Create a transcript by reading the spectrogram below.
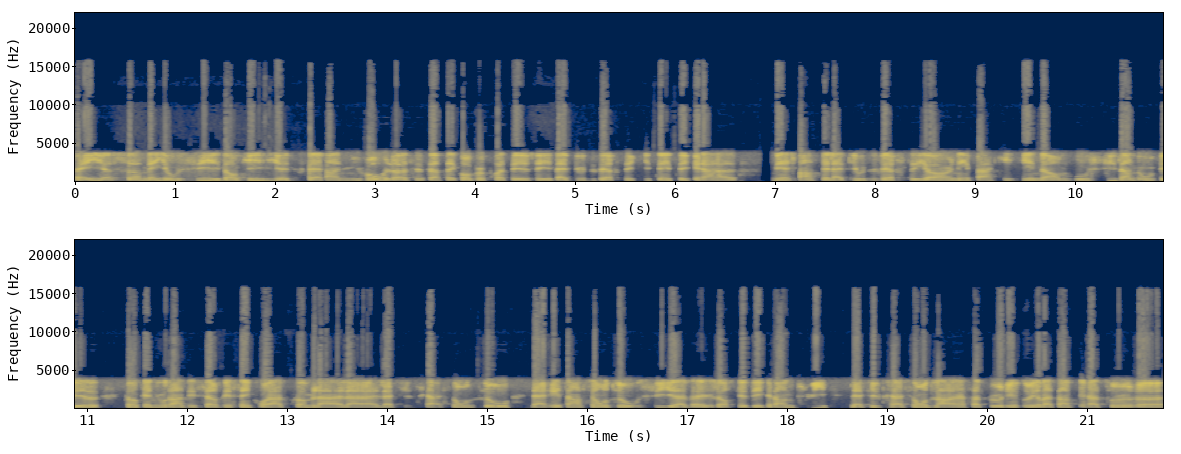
Ben, il y a ça, mais il y a aussi, donc, il y a différents niveaux, là. C'est certain qu'on veut protéger la biodiversité qui est intégrale, mais je pense que la biodiversité a un impact qui est énorme aussi dans nos villes. Donc, elle nous rend des services incroyables comme la, la, filtration de l'eau, la rétention de l'eau aussi, lorsqu'il y a des grandes pluies, la filtration de l'air, ça peut réduire la température euh,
